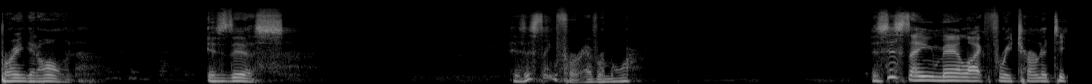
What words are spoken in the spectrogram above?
Bring it on. Is this, is this thing forevermore? Is this thing, man, like for eternity?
